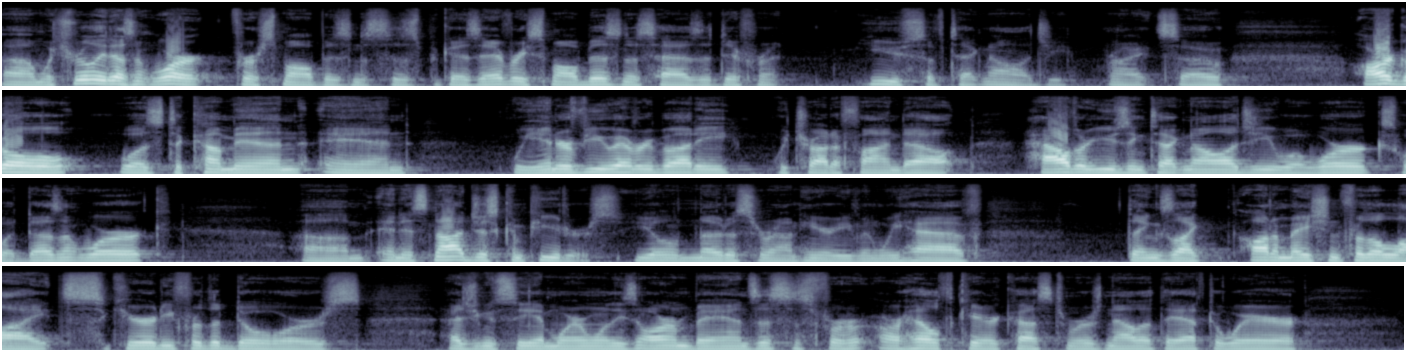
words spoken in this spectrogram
um, which really doesn't work for small businesses because every small business has a different use of technology, right? So our goal was to come in and we interview everybody, we try to find out how they're using technology, what works, what doesn't work. Um, and it's not just computers. You'll notice around here, even we have things like automation for the lights, security for the doors. As you can see, I'm wearing one of these armbands. This is for our healthcare customers. Now that they have to wear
